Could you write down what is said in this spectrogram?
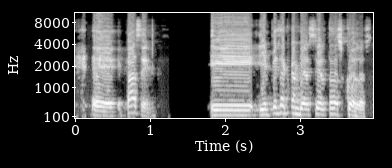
eh, pasen. Y, y empieza a cambiar ciertas cosas.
